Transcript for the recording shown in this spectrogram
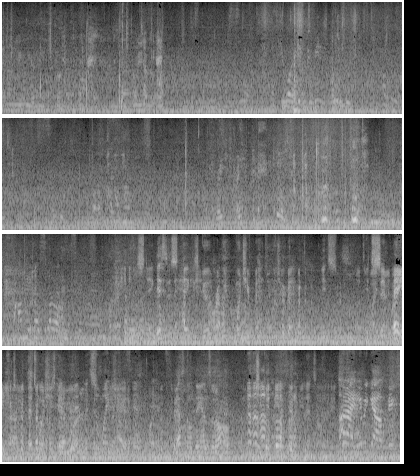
light on you, you're gonna struggle. Let me have the voice. If you want to get them to beat it, just one, two, three. Ready? Ready? Even the stake. This the stake is good. When- Once you're back, once you're back, it's it's separated. Hey. That's why she's got to work. That's she got to go. That's no dance at all. She could be in front of you. That's all it is. All right, here we go. Pictures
